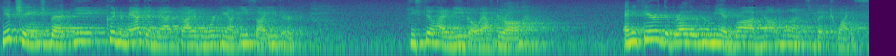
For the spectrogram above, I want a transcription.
He had changed, but he couldn't imagine that God had been working on Esau either. He still had an ego, after all. And he feared the brother whom he had robbed not once, but twice.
